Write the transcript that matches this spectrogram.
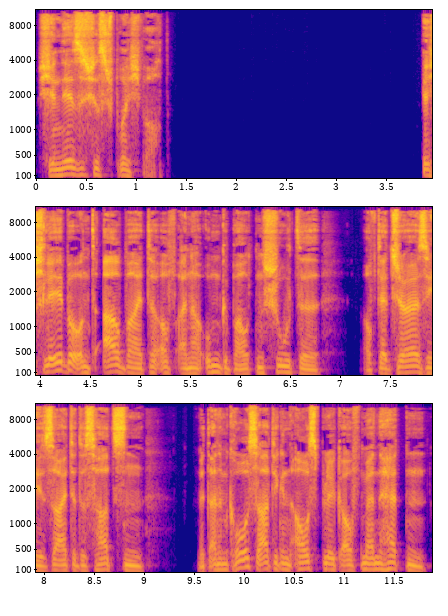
Chinesisches Sprichwort. Ich lebe und arbeite auf einer umgebauten Schute auf der Jersey-Seite des Hudson, mit einem großartigen Ausblick auf Manhattan,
